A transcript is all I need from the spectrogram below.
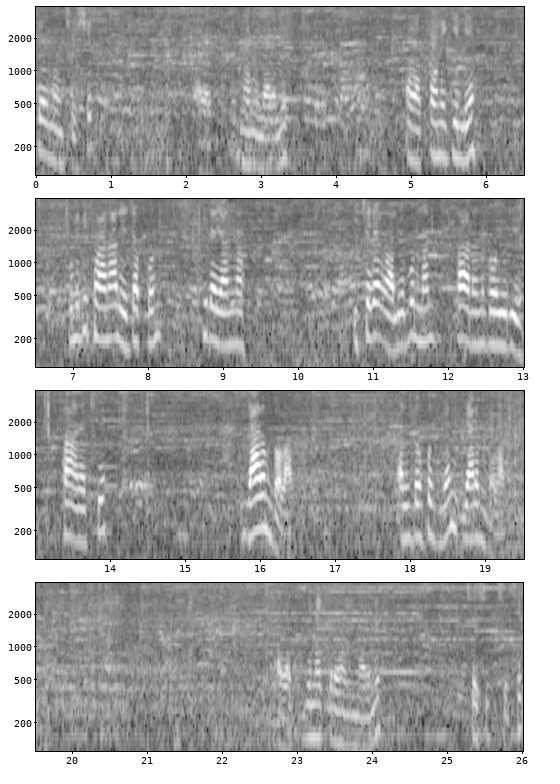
Kelmen çeşit. Evet, menülerimiz. Evet, onigiri. Bunu bir tane alıyor Japon. Bir de yanına içecek alıyor. Bundan karnını doyuruyor. Tanesi yarım dolar. 59 yen yarım dolar. Evet, yemek ürünlerimiz çeşit çeşit.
